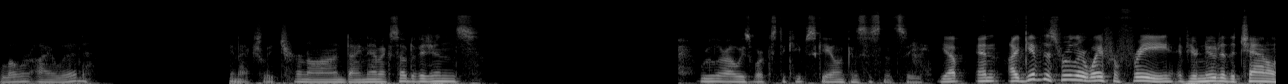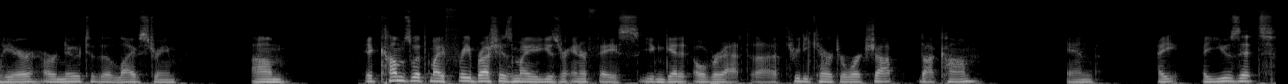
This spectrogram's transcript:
lower eyelid can actually turn on dynamic subdivisions. Ruler always works to keep scale and consistency. Yep, and I give this ruler away for free if you're new to the channel here or new to the live stream. Um, it comes with my free brushes, my user interface. You can get it over at uh, 3dcharacterworkshop.com. And I, I use it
